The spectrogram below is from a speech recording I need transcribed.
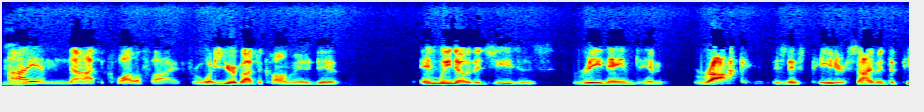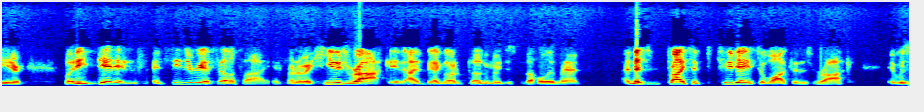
Hmm. I am not qualified for what you're about to call me to do. And we know that Jesus renamed him Rock. His name's Peter, Simon to Peter. But he did it in, in Caesarea Philippi in front of a huge rock. I, I go on pilgrimages to the Holy Land. And this probably took two days to walk to this rock. It was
